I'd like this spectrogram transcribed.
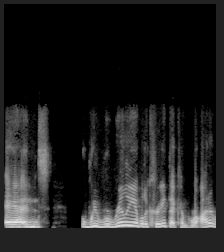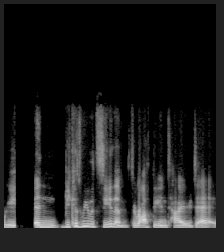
And we were really able to create that camaraderie and because we would see them throughout the entire day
